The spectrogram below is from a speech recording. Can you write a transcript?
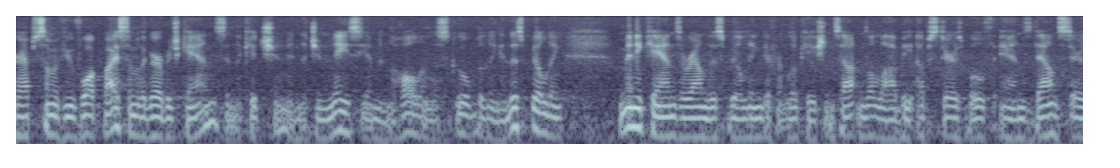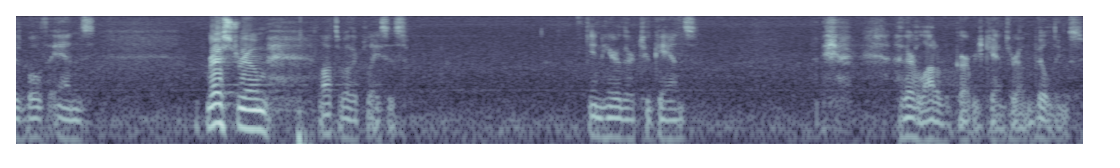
Perhaps some of you have walked by some of the garbage cans in the kitchen, in the gymnasium, in the hall, in the school building, in this building. Many cans around this building, different locations, out in the lobby, upstairs both ends, downstairs both ends, restroom, lots of other places. In here, there are two cans. there are a lot of garbage cans around the buildings.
